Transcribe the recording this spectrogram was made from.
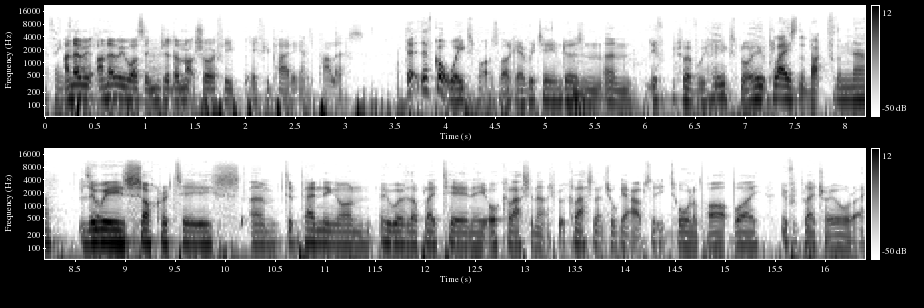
I think I know. I He. I know he was injured. I'm not sure if he if he played against Palace. They, they've got weak spots like every team does, and, and if whether we can Who, exploit who them. plays at the back for them now? Luiz, Sokratis, um, depending on whoever they'll play, Tierney or Kolasinac, but Kolasinac will get absolutely torn apart by if we play Traore.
